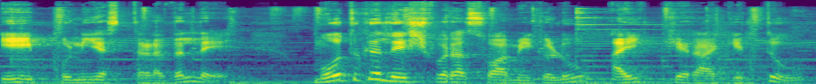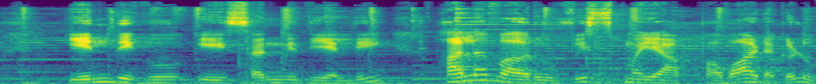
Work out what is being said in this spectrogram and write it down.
ಈ ಪುಣ್ಯ ಸ್ಥಳದಲ್ಲೇ ಮೋದ್ಗಲೇಶ್ವರ ಸ್ವಾಮಿಗಳು ಐಕ್ಯರಾಗಿದ್ದು ಎಂದಿಗೂ ಈ ಸನ್ನಿಧಿಯಲ್ಲಿ ಹಲವಾರು ವಿಸ್ಮಯ ಪವಾಡಗಳು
